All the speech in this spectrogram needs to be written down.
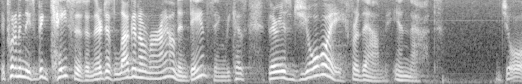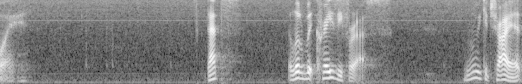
They put them in these big cases and they're just lugging them around and dancing because there is joy for them in that. Joy. That's a little bit crazy for us. Well, we could try it.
